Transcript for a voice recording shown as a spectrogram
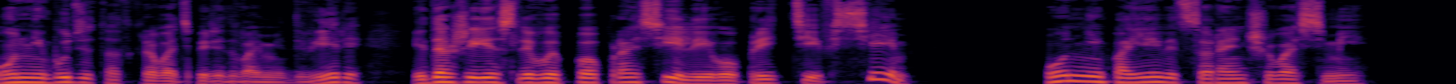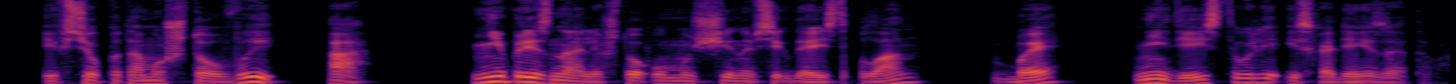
Он не будет открывать перед вами двери, и даже если вы попросили его прийти в семь, он не появится раньше восьми. И все потому, что вы, а, не признали, что у мужчины всегда есть план, б, не действовали, исходя из этого.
